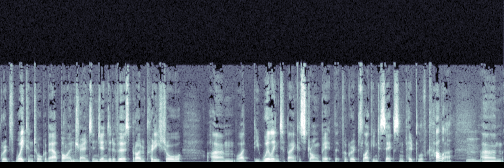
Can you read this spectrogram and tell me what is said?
groups we can talk about, bi and trans and gender diverse. But I'm pretty sure um, well, I'd be willing to bank a strong bet that for groups like intersex and people of colour um,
